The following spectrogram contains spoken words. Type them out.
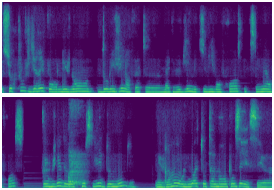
surtout, je dirais, pour les gens d'origine, en fait, euh, maghrébine, mais qui vivent en France, qui sont nés en France, t'es obligé de concilier deux mondes, mais vraiment aux lois totalement opposées. C'est, euh,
